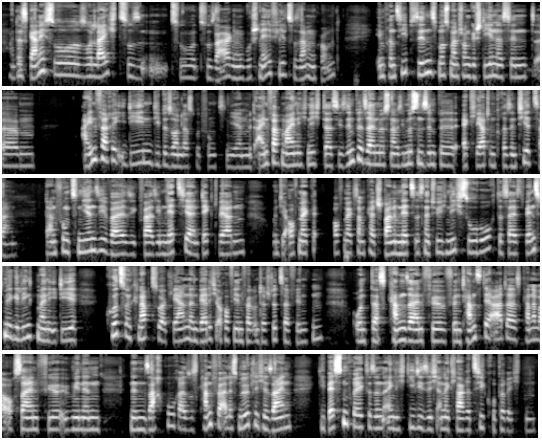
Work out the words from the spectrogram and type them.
das ist gar nicht so, so leicht zu, zu, zu sagen, wo schnell viel zusammenkommt. Im Prinzip sind es, muss man schon gestehen, es sind ähm, einfache Ideen, die besonders gut funktionieren. Mit einfach meine ich nicht, dass sie simpel sein müssen, aber sie müssen simpel erklärt und präsentiert sein dann funktionieren sie, weil sie quasi im Netz ja entdeckt werden und die Aufmerk Aufmerksamkeitsspanne im Netz ist natürlich nicht so hoch. Das heißt, wenn es mir gelingt, meine Idee kurz und knapp zu erklären, dann werde ich auch auf jeden Fall Unterstützer finden. Und das kann sein für, für ein Tanztheater, es kann aber auch sein für irgendwie einen Sachbuch. Also es kann für alles Mögliche sein. Die besten Projekte sind eigentlich die, die sich an eine klare Zielgruppe richten.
